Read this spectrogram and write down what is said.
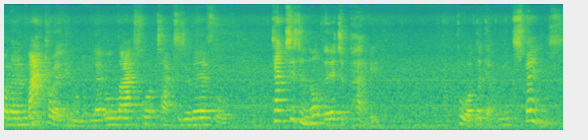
But at a macroeconomic level, that's what taxes are there for. Taxes are not there to pay for what the government spends.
